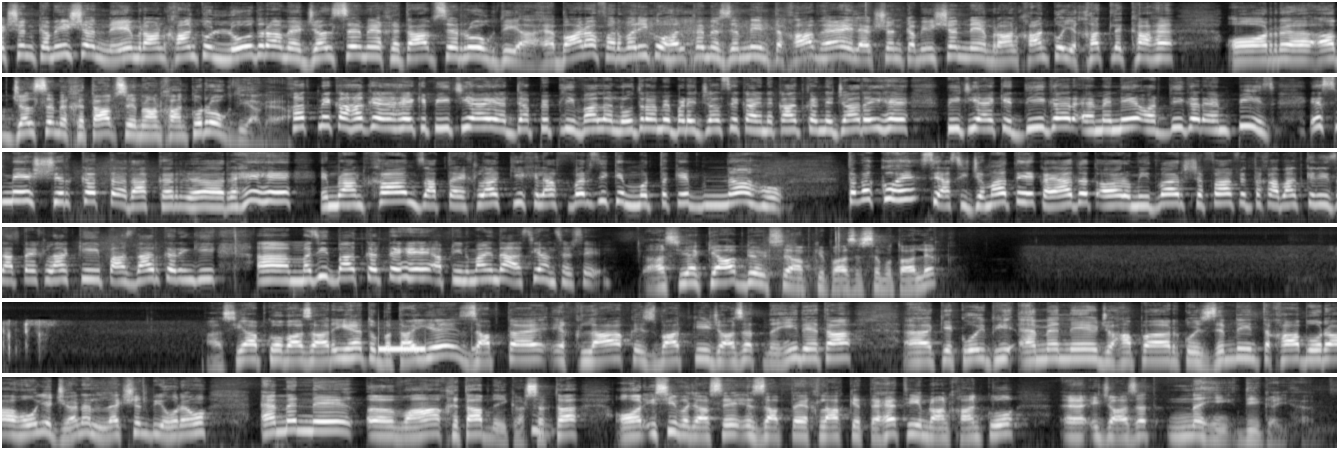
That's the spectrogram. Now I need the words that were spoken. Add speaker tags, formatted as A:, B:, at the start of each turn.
A: Election commission ने इमरान खान को लोधरा में जलसे में खिताब से रोक दिया है। 12 फरवरी को हल्के में जिमनी इंतखाब है। इलेक्शन कमीशन ने इमरान खान को यह खत लिखा है और अब जलसे में खिताब से इमरान खान को रोक दिया गया।
B: खत में कहा गया है कि पीटीआई अड्डा पिपली वाला लोधरा में बड़े जलसे का इनका करने जा रही है। पीटीआई के दीगर एमएनए और दीगर एमपीज इसमें शिरकत अदा कर रहे हैं। इमरान खान जबता अखलाक की खिलाफ वर्जी के मुरतकब न हो। तो है। सियासी जमातें, क़्यादत और उम्मीदवार शफाफ इंतबात के लिए जबता अखलाक की पासदार करेंगी। मजीद बात करते हैं अपनी नुमाइंदा आसिया अंसर से।
A: आसिया, क्या अपडेट्स हैं आपके पास इससे मुतालिक? आसिया, आपको आवाज़ आ रही है तो बताइए, जबता इखलाक इस बात की इजाज़त नहीं देता कि कोई भी एम एन ए जहाँ पर कोई ज़िमनी इंतखब हो रहा हो या जनरल इलेक्शन भी हो रहे हो एम एन ए वहाँ खिताब नहीं कर सकता। और इसी वजह से इस जबता इखलाक के तहत ही इमरान खान को इजाज़त नहीं दी गई है।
